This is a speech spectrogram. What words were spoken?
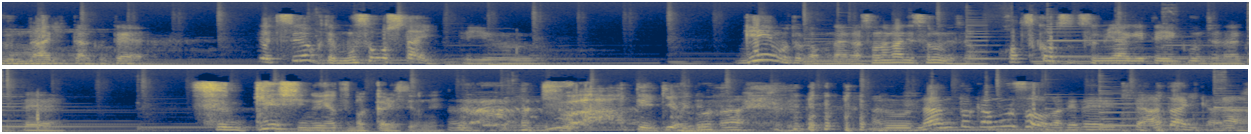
なりたくて、で、強くて無双したいっていう、ゲームとかもなんかそんな感じするんですよ。コツコツ積み上げていくんじゃなくて、すっげえ死ぬやつばっかりですよね。ブワーって勢いで。あの、なんとか無双が出てきたあたりから、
